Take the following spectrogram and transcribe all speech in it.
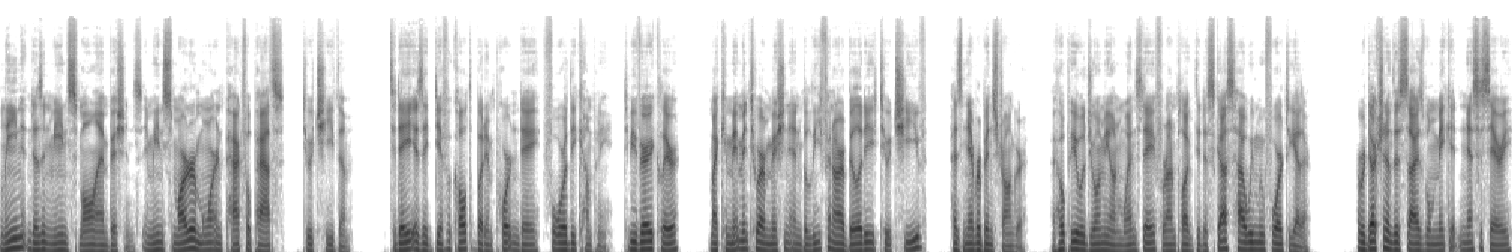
Lean doesn't mean small ambitions, it means smarter, more impactful paths to achieve them. Today is a difficult but important day for the company. To be very clear, my commitment to our mission and belief in our ability to achieve has never been stronger. I hope you will join me on Wednesday for Unplugged to discuss how we move forward together. A reduction of this size will make it necessary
